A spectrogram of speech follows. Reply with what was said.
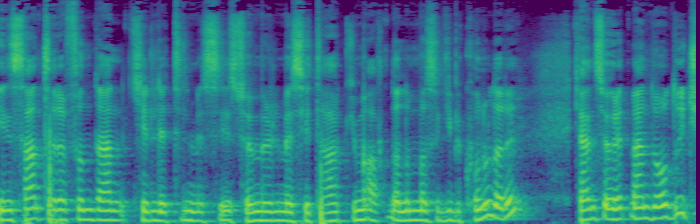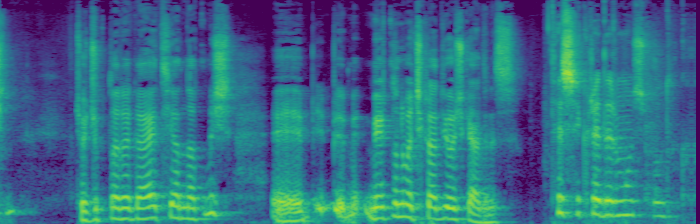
insan tarafından kirletilmesi, sömürülmesi, tahakkümü altına alınması gibi konuları kendisi öğretmende olduğu için çocuklara gayet iyi anlatmış. E, Mevlüt Hanım Açık Radyo hoş geldiniz. Teşekkür ederim, hoş bulduk.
